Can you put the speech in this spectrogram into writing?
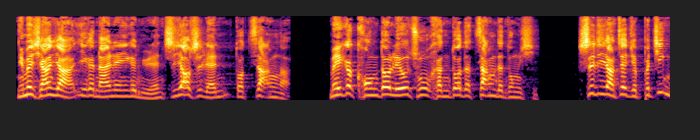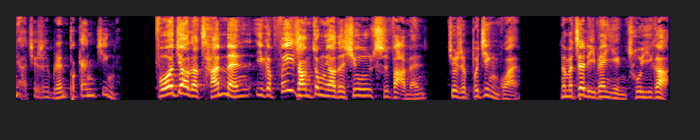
你们想想，一个男人，一个女人，只要是人，多脏啊！每个孔都流出很多的脏的东西。实际上，这就不净啊，就是人不干净。佛教的禅门一个非常重要的修持法门就是不净观。那么这里边引出一个。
